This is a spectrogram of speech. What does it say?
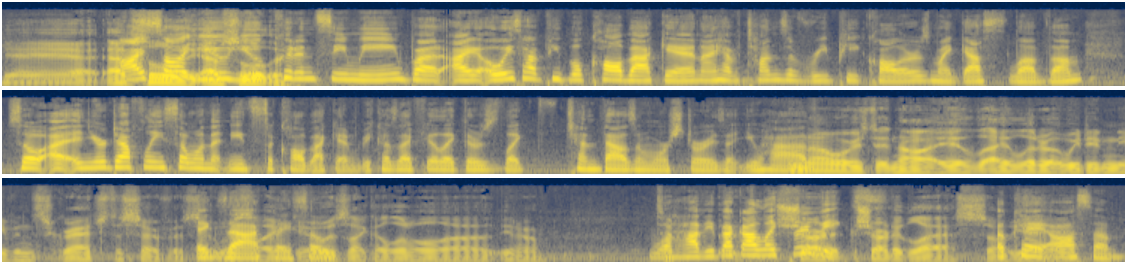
Yeah, yeah, yeah. I saw you. Absolutely. You couldn't see me, but I always have people call back in. I have tons of repeat callers. My guests love them. So, uh, and you're definitely someone that needs to call back in because I feel like there's like ten thousand more stories that you have. No worries. No, I, I literally we didn't even scratch the surface. Exactly, It was like, so- it was like a little, uh, you know. We'll have you back on like three shard, weeks. Shard of glass. So okay, yeah, awesome.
